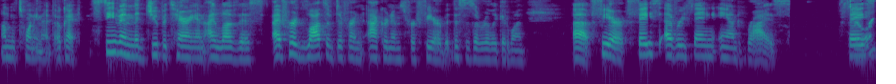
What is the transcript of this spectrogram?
On the 29th. Okay. Stephen, the Jupiterian, I love this. I've heard lots of different acronyms for fear, but this is a really good one. Uh, fear, face everything and rise. Face like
